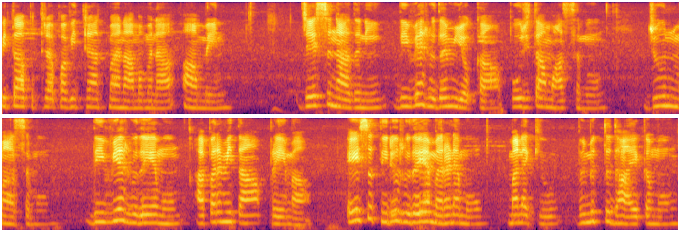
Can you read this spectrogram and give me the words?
పితాపుత్ర పవిత్రాత్మ నామమున ఆమెన్. జేసునాథుని దివ్య హృదయం యొక్క పూజిత మాసము జూన్ మాసము. దివ్య హృదయము అపరిమిత ప్రేమ. ఏసు తిరు హృదయ మరణము మనకు విముక్తిదాయకము.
